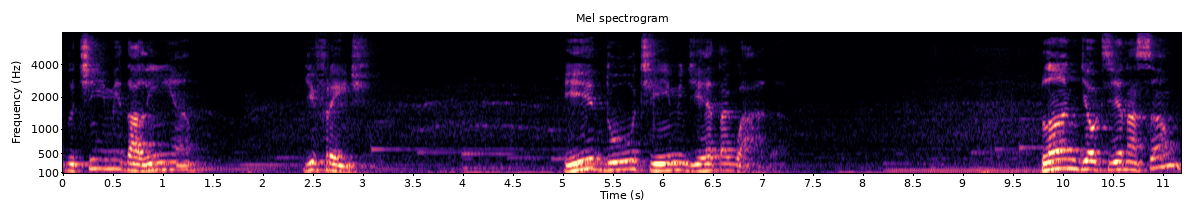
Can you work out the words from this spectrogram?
do time da linha de frente e do time de retaguarda. Plano de oxigenação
